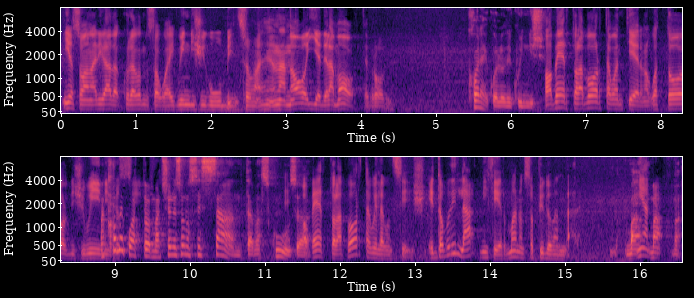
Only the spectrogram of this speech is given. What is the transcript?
Io sono arrivato a quella quando so, qua, ai 15 cubi, insomma, è una noia della morte proprio. Qual è quello dei 15? Ho aperto la porta, quanti erano? 14, 15. ma come 16. 4? Ma ce ne sono 60, ma scusa. Ho aperto la porta, quella con 16, e dopo di là mi fermo e non so più dove andare. ma, ma- ma-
